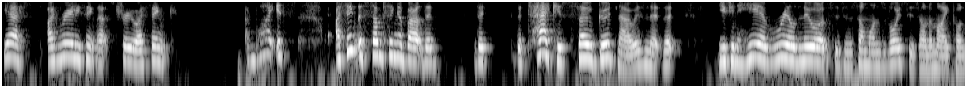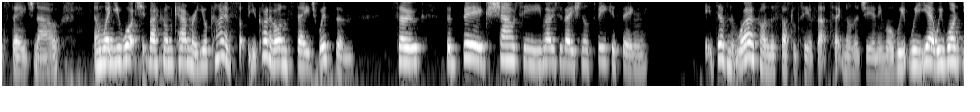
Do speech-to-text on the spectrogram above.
Yes, I really think that's true. I think, and why it's, I think there's something about the the the tech is so good now, isn't it? That you can hear real nuances in someone's voices on a mic on stage now, and when you watch it back on camera, you're kind of you're kind of on stage with them. So the big shouty motivational speaker thing it doesn't work on the subtlety of that technology anymore we we yeah we want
